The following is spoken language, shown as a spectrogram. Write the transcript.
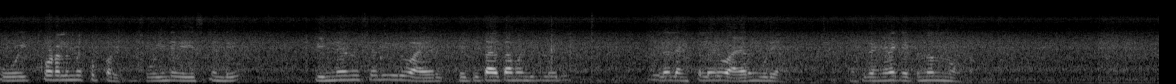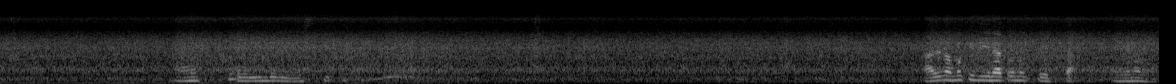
കോഴിക്കുടൽ എന്നൊക്കെ പറയും. കോയിന്റെ വേസ്റ്റ് ഉണ്ട്. പിന്നെ എന്ന് വെച്ചാൽ ഒരു വയർ കെട്ടിത്താഴ്ത്താൻ വേണ്ടിയിട്ടുള്ളൊരു നല്ല ലെങ്ത്തുള്ള ഒരു വയറും കൂടിയാണ്. നമുക്ക് ഇതെങ്ങനെ കെട്ടുന്നതെന്ന് നോക്കാം. അത് നമുക്ക് ഇതിനകത്തൊന്ന് കെട്ടാം. എങ്ങനെ നോക്കാം.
